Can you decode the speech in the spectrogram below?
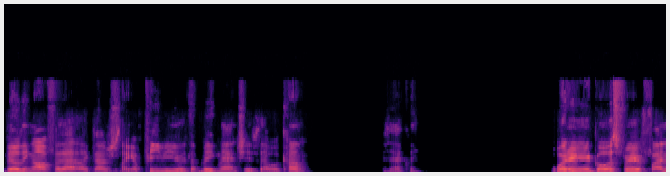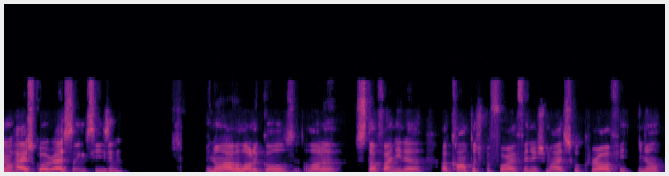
building off of that. Like that was like a preview of the big matches that will come. Exactly. What are your goals for your final high school wrestling season? You know, I have a lot of goals, a lot of stuff I need to accomplish before I finish my high school career off. You, you know,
